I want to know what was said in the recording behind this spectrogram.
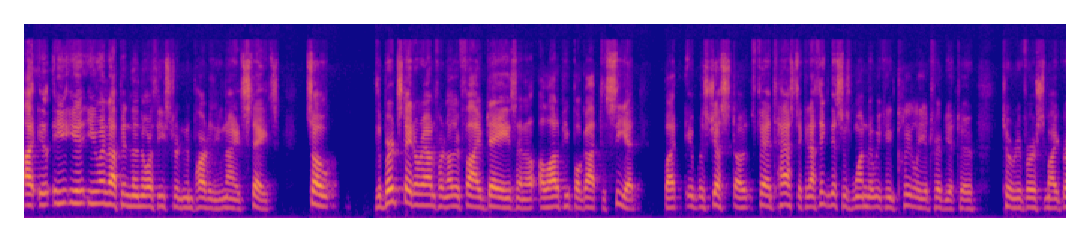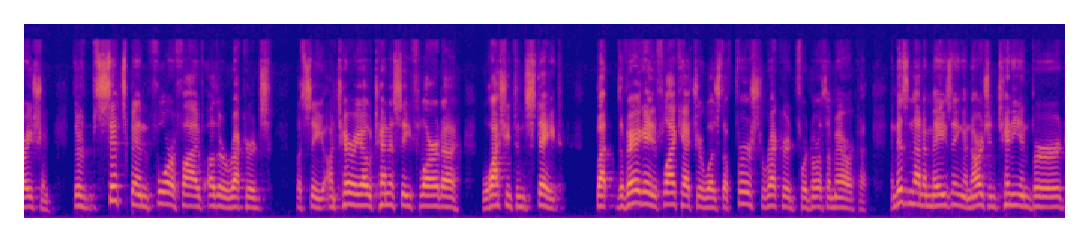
Uh, you, you end up in the northeastern part of the United States. So the bird stayed around for another five days, and a, a lot of people got to see it. But it was just uh, fantastic, and I think this is one that we can clearly attribute to to reverse migration. There's since been four or five other records. Let's see, Ontario, Tennessee, Florida, Washington State. But the variegated flycatcher was the first record for North America. And isn't that amazing? An Argentinian bird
